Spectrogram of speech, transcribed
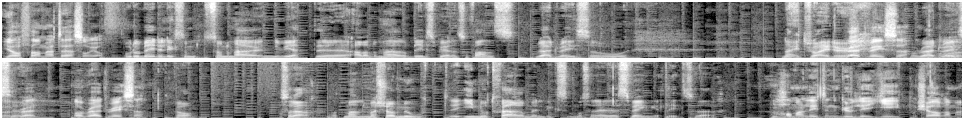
Jag för mig att det är så, ja. Och då blir det liksom som de här, ni vet eh, alla de här bilspelen som fanns. Rad Racer och Night Rider. Rad Racer. Och Rad Racer. Och Rad, och Rad Racer. Ja. Och sådär. Att man, man kör mot, inåt skärmen liksom och sen är det svänget lite sådär. Har man en liten gullig jeep att köra med.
